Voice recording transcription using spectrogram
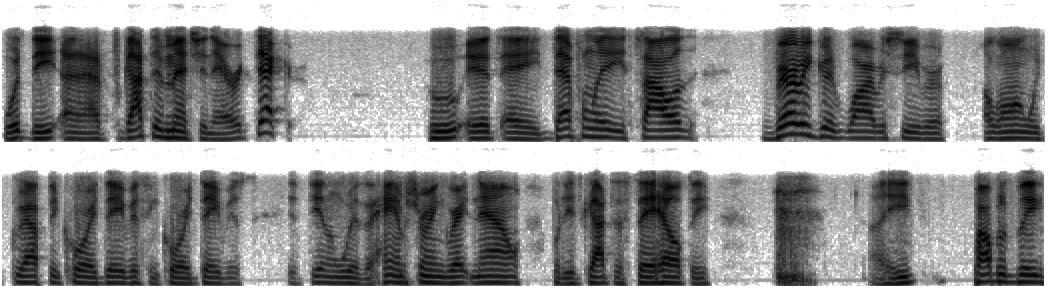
With the and I forgot to mention Eric Decker, who is a definitely solid, very good wide receiver, along with drafting Corey Davis. And Corey Davis is dealing with a hamstring right now, but he's got to stay healthy. uh, he probably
